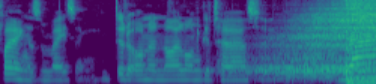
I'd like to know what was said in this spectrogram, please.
playing is amazing. He did it on a nylon guitar so. Um,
